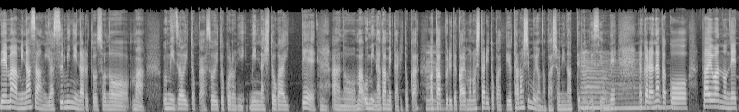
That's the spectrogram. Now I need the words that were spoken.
でまあ皆さん休みになるとそのまあ海沿いとかそういうところにみんな人が行って。うん。あのまあ、海眺めたりとか、まあ、うんカップルで買い物したりとかっていう楽しむような場所になってるんですよね。だからなんかこう台湾の熱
